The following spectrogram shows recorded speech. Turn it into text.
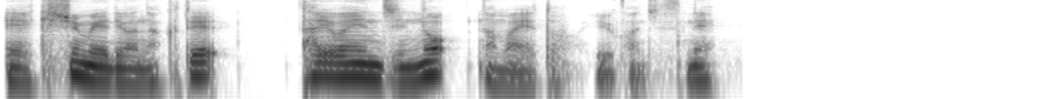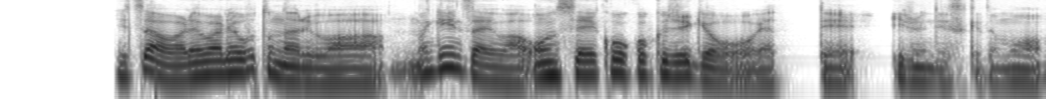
えー機種名ではなくて対話エンジンの名前という感じですね。実は我々オトナルは、まあ、現在は音声広告事業をやっているんですけども、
